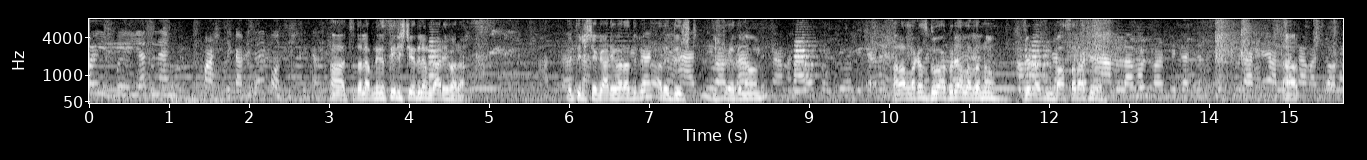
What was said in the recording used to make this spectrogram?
ওই ইয়াত নেন পাঁচ টাকা দিছে পঁচিশ টাকা আচ্ছা তাহলে আপনাকে তিরিশ টাকা দিলাম গাড়ি ভাড়া। এই 30 টাকা গাড়ি ভাড়া দিবেন, আর এই 20 20 টাকা দিলাম আমি। আর আল্লাহর কাছে দোয়া করে আল্লাহ যেন যে কয়েকদিন বাচ্চা রাখে। আল্লাহ আমার বেটার যেন সুস্থ রাখে আল্লাহ আমার যত্ন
